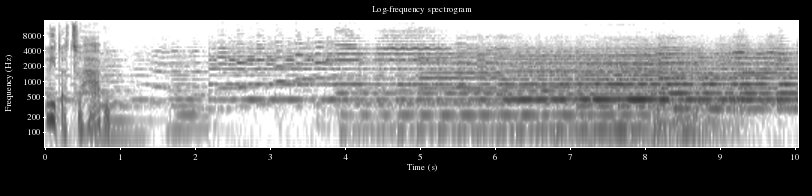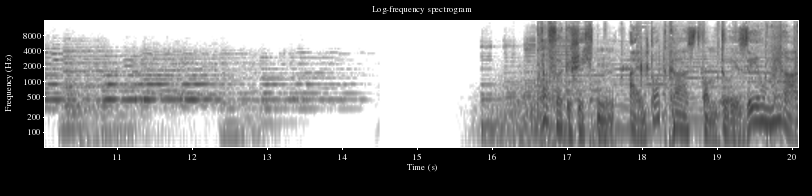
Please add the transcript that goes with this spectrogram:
wiederzuhaben. Koffergeschichten, ein Podcast vom Touriseum Meran.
